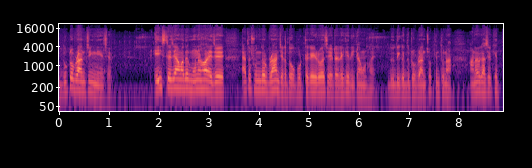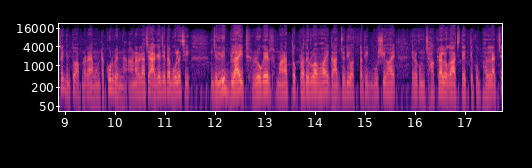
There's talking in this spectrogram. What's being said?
দুটো ব্রাঞ্চিং নিয়েছে। এই স্টেজে আমাদের মনে হয় যে এত সুন্দর ব্রাঞ্চ এটা তো ওপর থেকেই রয়েছে, এটা রেখে দিই, কেমন হয়? দুদিকে দুটো ব্রাঞ্চ হোক, কিন্তু না, আনার গাছের ক্ষেত্রে কিন্তু আপনারা এমনটা করবেন না। আনার গাছে আগে যেটা বলেছি যে লিপ ব্লাইট রোগের মারাত্মক প্রাদুর্ভাব হয়, গাছ যদি অত্যাধিক বুশি হয়, এরকম ঝাঁকড়ালো গাছ দেখতে খুব ভালো লাগছে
